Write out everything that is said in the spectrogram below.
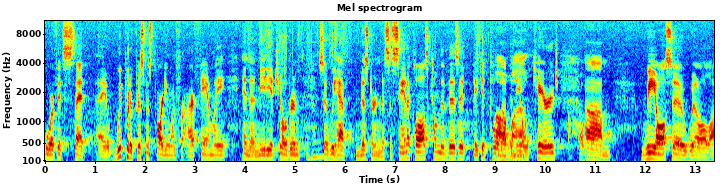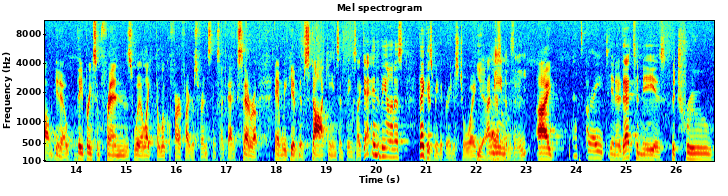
Or if it's that, uh, we put a Christmas party on for our family and the immediate children. So we have Mr. and Mrs. Santa Claus come to visit, they get pulled Oh, up in the old carriage. Um, we also will, um, you know, they bring some friends, well, like the local firefighters' friends, things like that, et cetera, and we give them stockings and things like that. And to be honest, that gives me the greatest joy. Yeah, I mean. I, That's great. you know, that to me is the true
